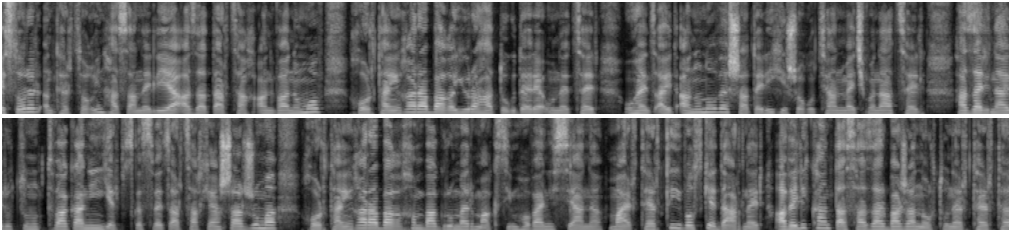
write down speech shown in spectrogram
այսօր էլ ընթերցողին հասանելի է Ազատ Արցախ անվանումով Խորհրդային Ղարաբաղը յուրահատուկ դեր է ունեցել ու հենց այդ անունով է շատերի հիշողության մեջ մնացել։ 1988 թվականին, երբ սկսվեց Արցախյան շարժումը, Խորհրդային Ղարաբաղը խմբագրում էր Մաքսիմ Հովանիսյանը։ Մայր թերթի ոսկե դառներ, ավելի քան 10000 բաժանորդ ուներ թերթը։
